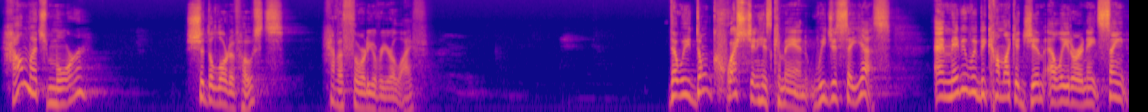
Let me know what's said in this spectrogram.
how much more should the Lord of hosts have authority over your life? That we don't question his command, we just say yes. And maybe we become like a Jim Elliot or a Nate Saint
